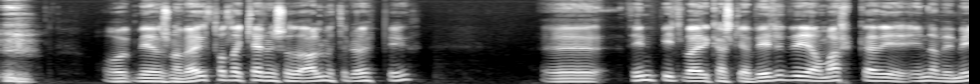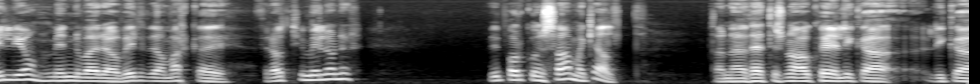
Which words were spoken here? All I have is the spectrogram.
og með svona vegtóllakerfi og það almennt eru uppbyggð e, þinn bíl væri kannski að virði á markaði innan við miljón, minn væri á virði á markaði 30 miljónir við borgum sama gjald þannig að þetta er svona ákveði líka, líka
